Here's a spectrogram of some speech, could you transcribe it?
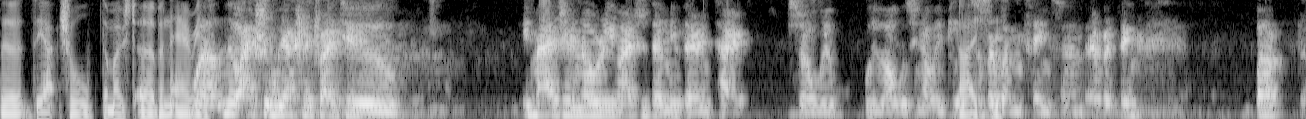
the the actual the most urban areas? Well, no, actually, we actually try to imagine or reimagine them in their entirety. So we we always you know include I suburban see. things and everything. But uh,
